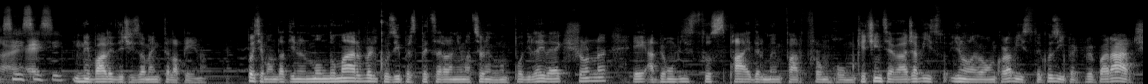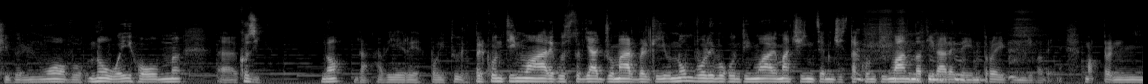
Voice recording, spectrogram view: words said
Sì, eh, sì, sì. ne vale decisamente la pena. Poi siamo andati nel mondo Marvel così per spezzare l'animazione con un po' di live action e abbiamo visto Spider-Man Far From Home che Cinzia aveva già visto, io non l'avevo ancora visto e così per prepararci per il nuovo No Way Home, eh, così, no? Da avere poi tu, per continuare questo viaggio Marvel che io non volevo continuare ma Cinzia mi ci sta continuando a tirare dentro e quindi va bene. Ma per-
